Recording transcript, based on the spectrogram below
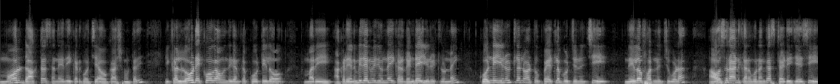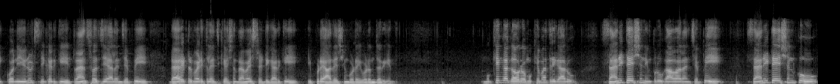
మోర్ డాక్టర్స్ అనేది ఇక్కడికి వచ్చే అవకాశం ఉంటుంది. ఇక్కడ లోడ్ ఎక్కువగా ఉంది కనుక కోటిలో మరి అక్కడ ఎనిమిది ఎనిమిది ఉన్నాయి ఇక్కడ రెండే యూనిట్లు ఉన్నాయి. కొన్ని యూనిట్లను అటు పేట్ల బుర్జి నుంచి నీలోఫర్ నుంచి కూడా అవసరానికి అనుగుణంగా స్టడీ చేసి కొన్ని యూనిట్స్ని ఇక్కడికి ట్రాన్స్ఫర్ చేయాలని చెప్పి director medical education Ramesh Reddy గారికి ఇప్పుడే ఆదేశం కూడా ఇవ్వడం జరిగింది. ముఖ్యంగా గౌరవ ముఖ్యమంత్రి గారు శానిటేషన్ ఇంప్రూవ్ కావాలని చెప్పి శానిటేషన్కు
